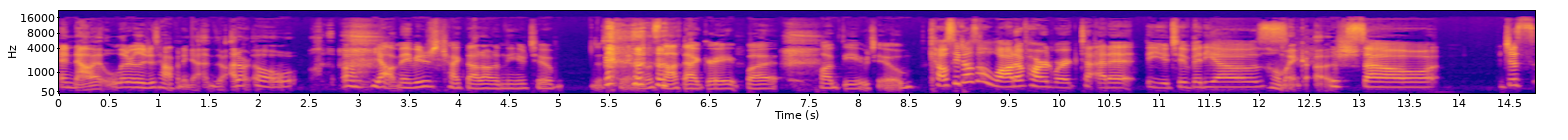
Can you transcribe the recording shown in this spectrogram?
and now it literally just happened again. So I don't know. Oh, yeah, maybe just check that out on the YouTube. Just kidding. It's not that great, but plug the YouTube. Kelsey does a lot of hard work to edit the YouTube videos. Oh my gosh. So just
